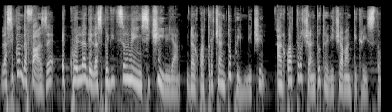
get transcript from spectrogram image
La seconda fase è quella della spedizione in Sicilia, dal 415 al 413 a.C.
